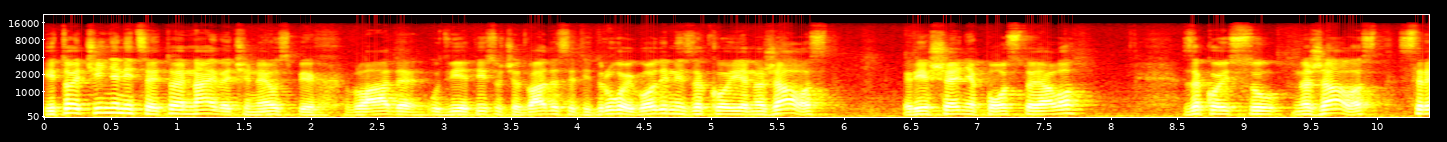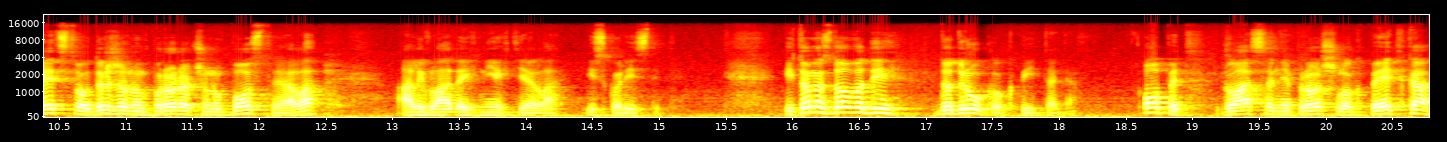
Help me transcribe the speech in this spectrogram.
I to je činjenica i to je najveći neuspjeh vlade u 2022. godini za koji je nažalost rješenje postojalo, za koji su nažalost sredstva u državnom proračunu postojala, ali vlada ih nije htjela iskoristiti. I to nas dovodi do drugog pitanja. Opet glasanje prošlog petka,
